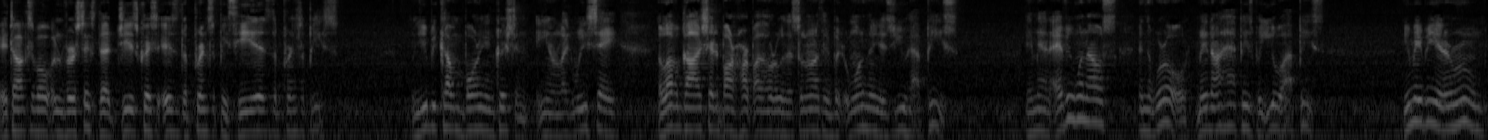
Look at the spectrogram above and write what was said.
It talks about in verse 6 that Jesus Christ is the Prince of Peace. He is the Prince of Peace. When you become born again Christian, you know, like we say, the love of God shed upon our heart by the Holy Ghost. That's another thing. But one thing is you have peace. Amen. Everyone else in the world may not have peace, but you will have peace. You may be in a room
